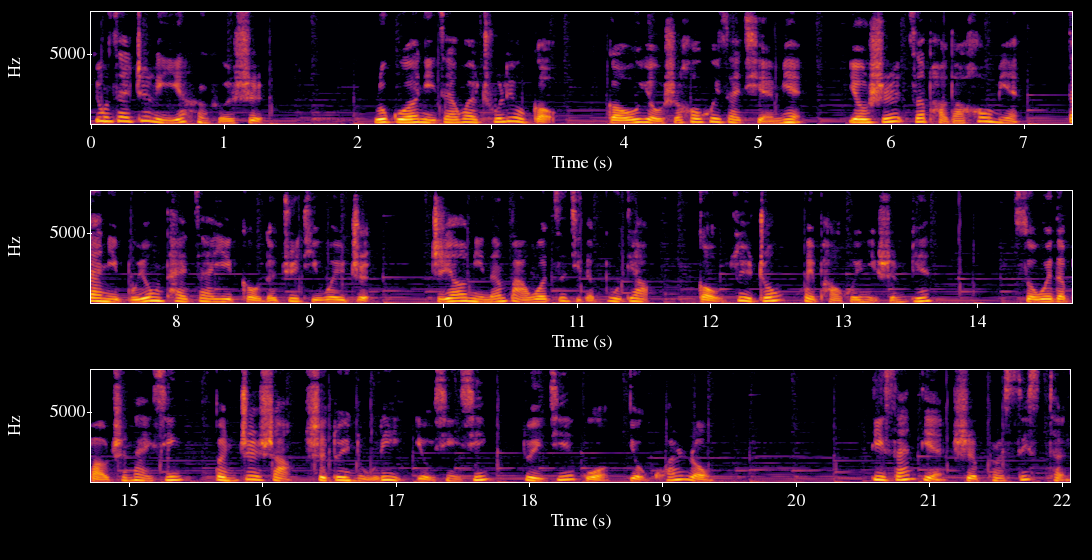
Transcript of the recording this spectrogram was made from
用在这里也很合适。如果你在外出遛狗，狗有时候会在前面，有时则跑到后面，但你不用太在意狗的具体位置，只要你能把握自己的步调，狗最终会跑回你身边。所谓的保持耐心，本质上是对努力有信心，对结果有宽容。第三点是 persistent，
